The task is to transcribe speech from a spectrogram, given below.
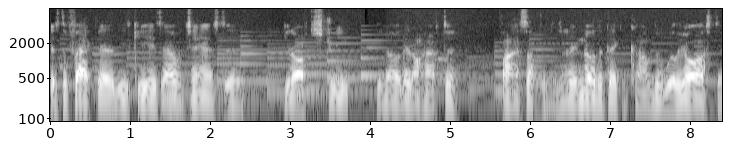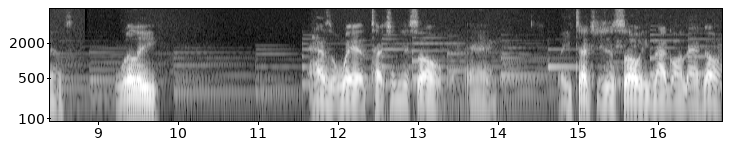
It's the fact that these kids have a chance to get off the street You know, they don't have to find something. They know that they can come to Willie Austin's. Willie has a way of touching your soul. And when he touches your soul, he's not going to let go.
